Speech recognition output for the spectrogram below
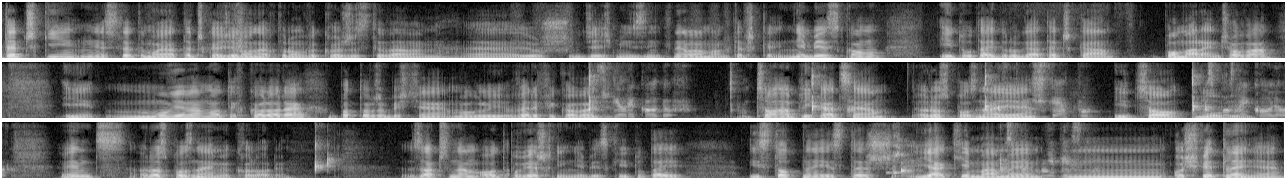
Teczki, niestety moja teczka zielona, którą wykorzystywałem, już gdzieś mi zniknęła. Mam teczkę niebieską i tutaj druga teczka pomarańczowa. I mówię Wam o tych kolorach po to, żebyście mogli weryfikować, Zbiory kodów. Co aplikacja rozpoznaje i co mówi. Więc rozpoznajemy kolory. Zaczynam od powierzchni niebieskiej. Tutaj istotne jest też, jakie mamy mm, oświetlenie.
